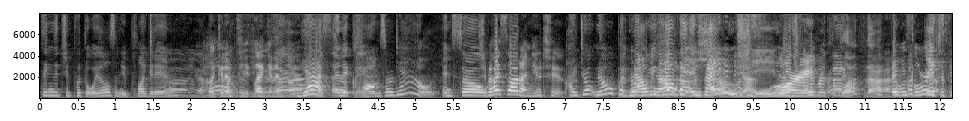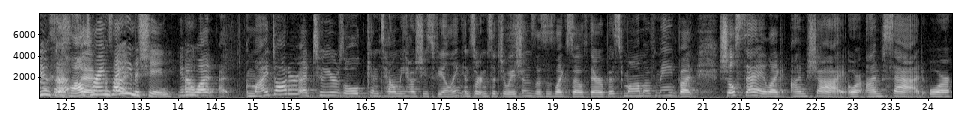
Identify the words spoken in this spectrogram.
thing that you put the oils and you plug it in. Uh, yeah. like an Oh, infu- like an infusion. yes, and it calms her down. And so She probably saw it on YouTube. I don't know, but now We we have have the on the anxiety. Yes. machine. Lori. favorite I love that. It was Lori's It's diffuser. called her anxiety machine. You know what? My daughter at two years old can tell me how she's feeling in certain situations. This is like so therapist mom of me, but she'll say like I'm shy or I'm sad or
